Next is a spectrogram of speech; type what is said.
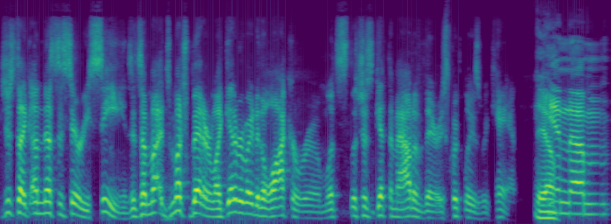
just like unnecessary scenes. It's a it's much better. Like get everybody to the locker room. Let's let's just get them out of there as quickly as we can. yeah. in um,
